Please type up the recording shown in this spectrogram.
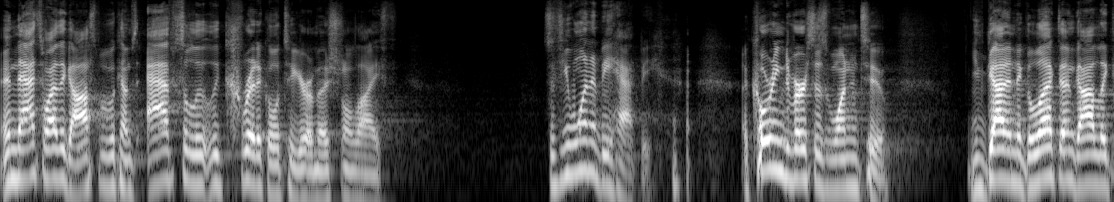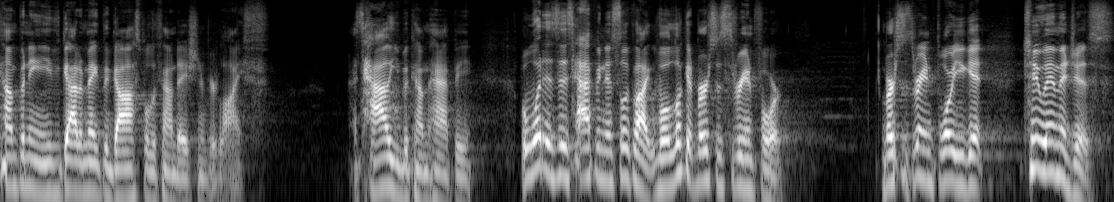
And that's why the gospel becomes absolutely critical to your emotional life. So if you want to be happy, according to verses 1 and 2, you've got to neglect ungodly company and you've got to make the gospel the foundation of your life. That's how you become happy. But what does this happiness look like? Well, look at verses 3 and 4. Verses 3 and 4, you get two images.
